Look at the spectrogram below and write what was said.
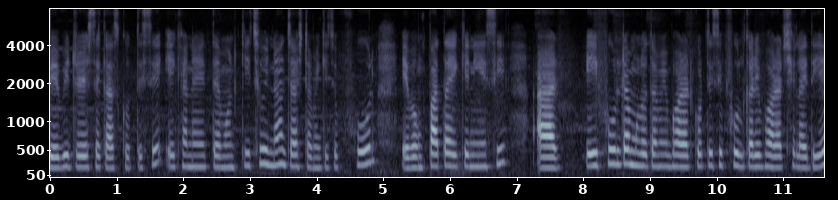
বেবি ড্রেসে কাজ করতেছি। এখানে তেমন কিছুই না জাস্ট আমি কিছু ফুল এবং পাতা এঁকে নিয়েছি। আর এই ফুলটা মূলত আমি ভরাট করতেছি ফুলকারি ভরাট সেলাই দিয়ে।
